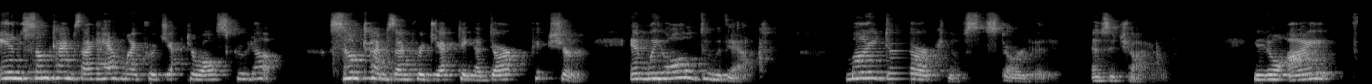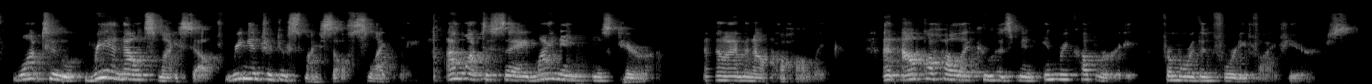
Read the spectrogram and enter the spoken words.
And sometimes I have my projector all screwed up. Sometimes I'm projecting a dark picture, and we all do that. My darkness started as a child. You know, I want to re-announce myself, reintroduce myself slightly. I want to say, my name is Kara, and I'm an alcoholic, an alcoholic who has been in recovery for more than 45 years.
